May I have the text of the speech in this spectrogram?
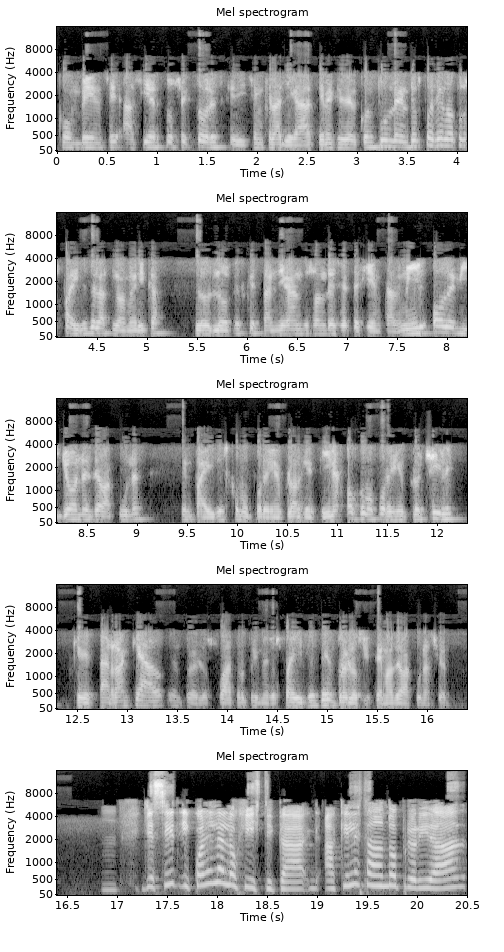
convence a ciertos sectores que dicen que la llegada tiene que ser contundente, pues en otros países de Latinoamérica los lotes que están llegando son de 700 mil o de millones de vacunas en países como por ejemplo Argentina o como por ejemplo Chile, que está rankeado dentro de los cuatro primeros países dentro de los sistemas de vacunación. Mm. Yesid, ¿y cuál es la logística? ¿A quién le está dando prioridad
